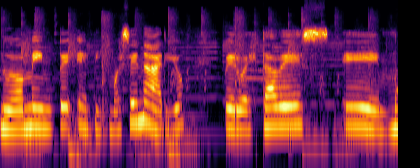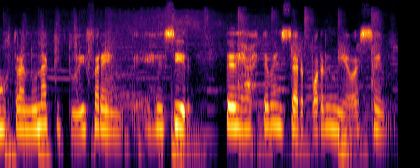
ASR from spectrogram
nuevamente el mismo escenario, pero esta vez eh, mostrando una actitud diferente, es decir, te dejaste vencer por el miedo escénico.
